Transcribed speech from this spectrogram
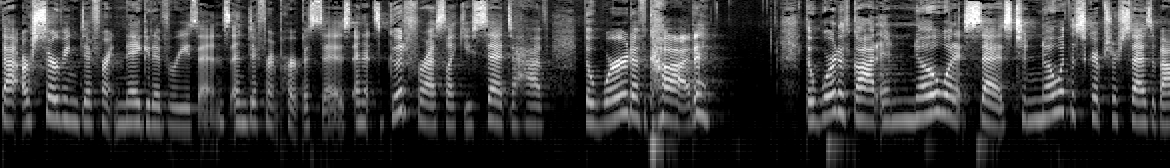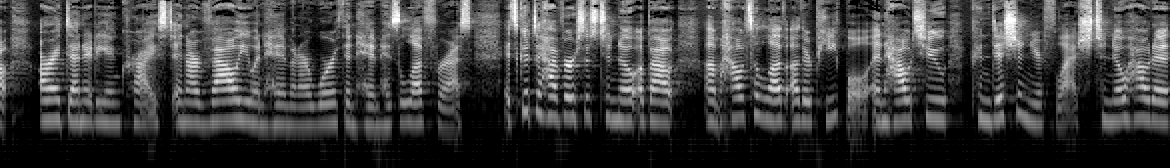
that are serving different negative reasons and different purposes. And it's good for us, like you said, to have the Word of God the Word of God and know what it says, to know what the Scripture says about our identity in Christ and our value in Him and our worth in Him, His love for us. It's good to have verses to know about um, how to love other people and how to condition your flesh, to know how to,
